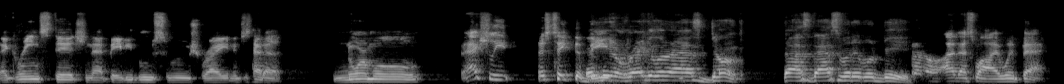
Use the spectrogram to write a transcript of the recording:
that green stitch, and that baby blue swoosh, right? And it just had a normal. Actually, let's take the It'd be baby. a regular ass dunk. That's that's what it would be. I, that's why I went back.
